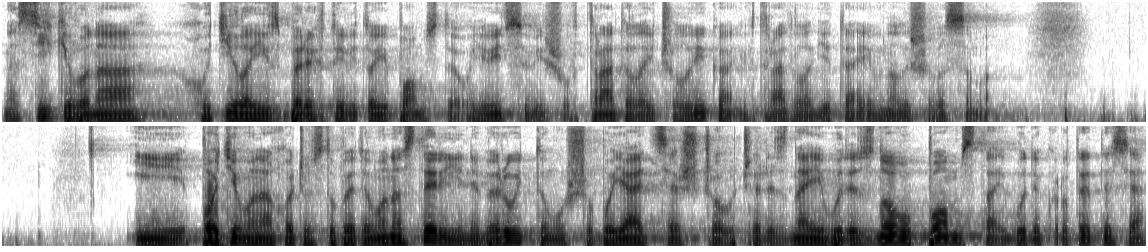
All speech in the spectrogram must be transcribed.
Настільки вона хотіла їх зберегти від тої помсти. Уявіть собі, що втратила і чоловіка, і втратила дітей, і вона лишилась сама. І потім вона хоче вступити в монастир, її не беруть, тому що бояться, що через неї буде знову помста і буде крутитися.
